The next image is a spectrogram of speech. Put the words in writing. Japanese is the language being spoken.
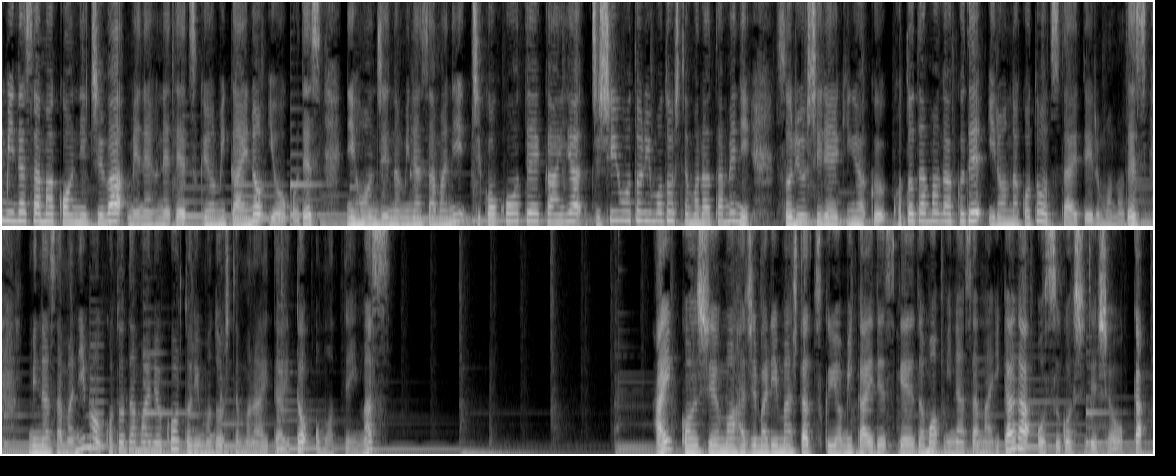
い皆様こんにちは。メネフネテツ読み会のようこです。日本人の皆様に自己肯定感や自信を取り戻してもらうために素粒子霊気学言霊学でいろんなことを伝えているものです。皆様にも言霊力を取り戻してもらいたいと思っています。はい、今週も始まりましたつく読み会ですけれども、皆様いかがお過ごしでしょうか？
